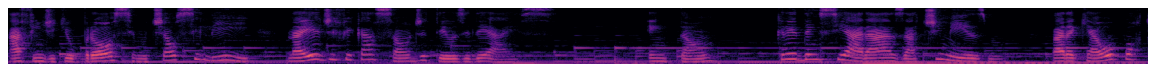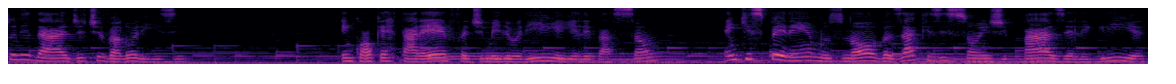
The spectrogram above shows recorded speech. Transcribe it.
a fim de que o próximo te auxilie na edificação de teus ideais. Então, credenciarás a ti mesmo para que a oportunidade te valorize. Em qualquer tarefa de melhoria e elevação, em que esperemos novas aquisições de paz e alegria,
